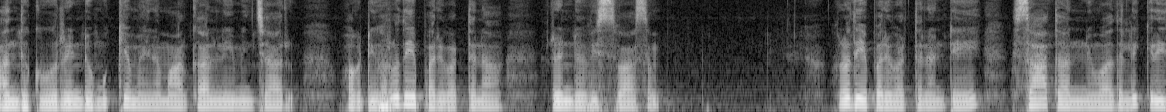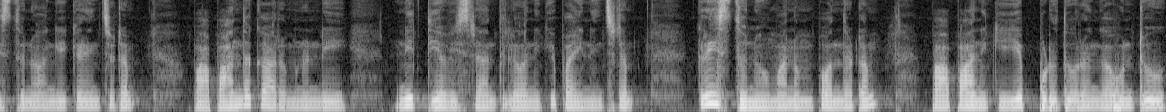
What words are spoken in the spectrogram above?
అందుకు రెండు ముఖ్యమైన మార్గాలు నియమించారు. ఒకటి హృదయ పరివర్తన రెండు విశ్వాసం. హృదయ పరివర్తన అంటే సాతాన్ని వదిలి క్రీస్తును అంగీకరించడం పాపాంధకారం నుండి నిత్య విశ్రాంతిలోనికి పయనించడం క్రీస్తును మనం పొందటం పాపానికి ఎప్పుడు దూరంగా ఉంటూ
